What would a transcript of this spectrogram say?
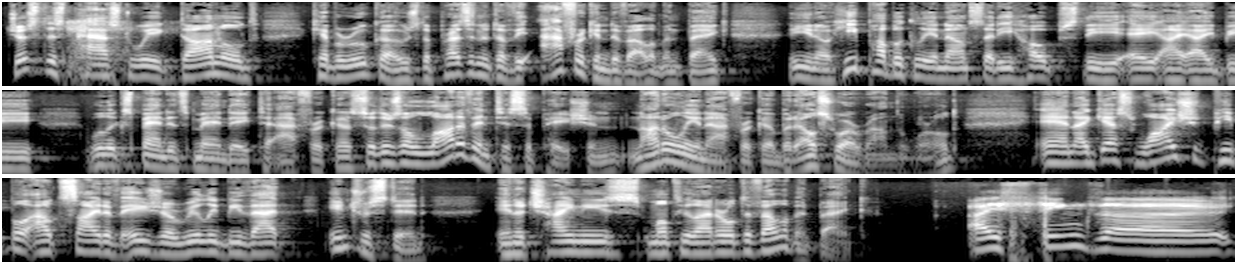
just this past week, Donald Kaberuka, who's the president of the African Development Bank, you know, he publicly announced that he hopes the AIIB will expand its mandate to Africa. So there's a lot of anticipation, not only in Africa, but elsewhere around the world. And I guess why should people outside of Asia really be that interested in a Chinese multilateral development bank? I think the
